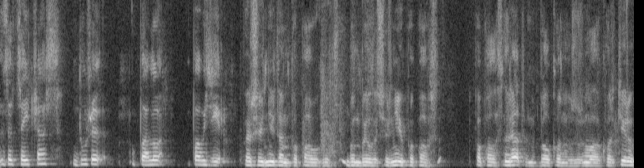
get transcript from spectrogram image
за цей час дуже упало паузір. Перші дні там попав, як бомбили Чернігів, попав, попав снаряд, з балкона розжував квартиру.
